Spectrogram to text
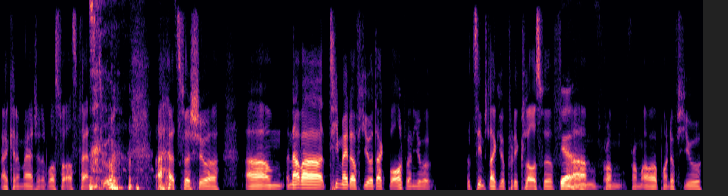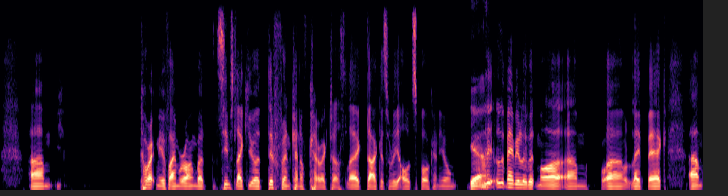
I can imagine it was for us fans too. uh, that's for sure. Um, another teammate of you, Doug Baldwin, you it seems like you're pretty close with yeah. um, from from our point of view. Um, correct me if I'm wrong, but it seems like you're different kind of characters. Like Doug is really outspoken. You're yeah. Maybe a little bit more um, uh, laid back. Um,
